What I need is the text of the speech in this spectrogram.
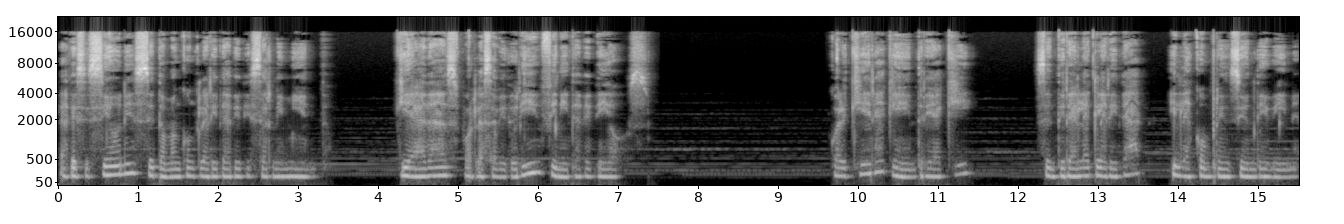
Las decisiones se toman con claridad y discernimiento guiadas por la sabiduría infinita de Dios. Cualquiera que entre aquí sentirá la claridad y la comprensión divina.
